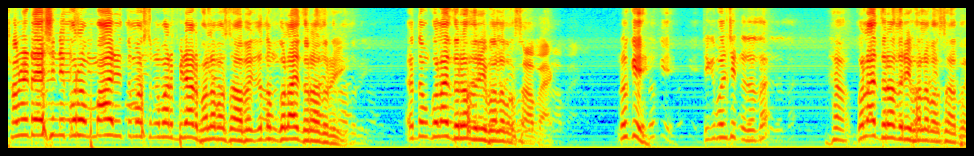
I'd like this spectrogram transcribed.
সামনেটা এসে নিয়ে করো মারি তোমার সঙ্গে আমার বিরাট ভালোবাসা হবে, একদম গলায় ধরাধরি, একদম গলায় ধরাধরি ভালোবাসা হবে। নাকি ঠিক বলছি না দাদা? হ্যাঁ গলায় ধরাধরি ভালোবাসা হবে।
